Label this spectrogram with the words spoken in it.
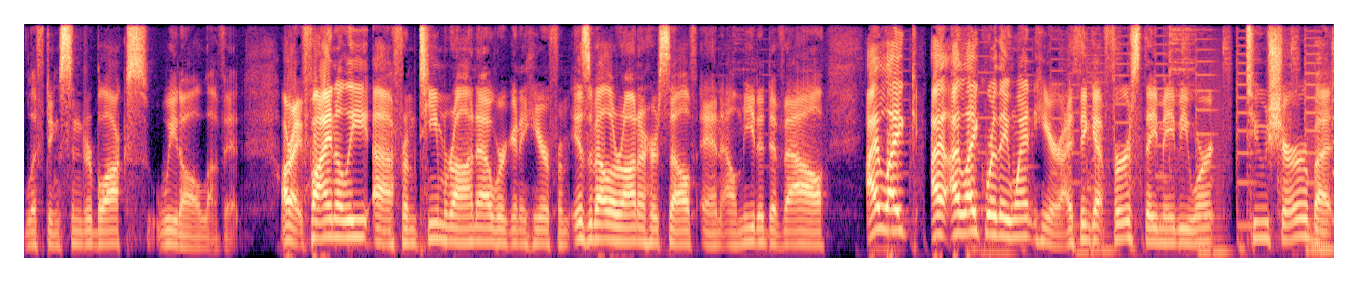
lifting cinder blocks? We'd all love it. All right, finally, uh, from Team Wranå, we're going to hear from Isabella Wranå herself and Almida de Val. I like I, I, like where they went here. I think at first they maybe weren't too sure, but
